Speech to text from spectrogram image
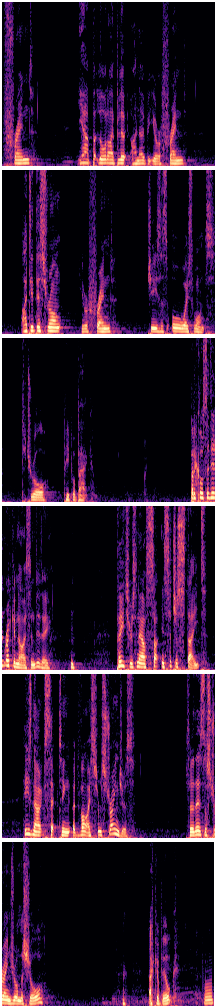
friend. Yeah, but Lord, I blew it. I know, but you're a friend. I did this wrong. You're a friend. Jesus always wants to draw people back. But of course, they didn't recognize him, did he? Peter is now in such a state, he's now accepting advice from strangers. So there's a stranger on the shore, Akabilk. And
